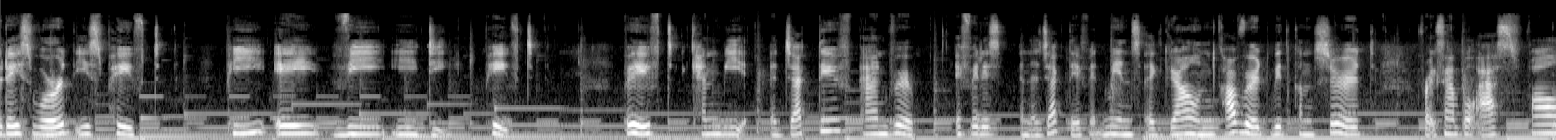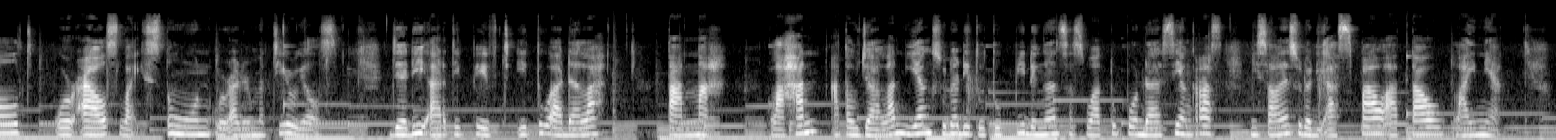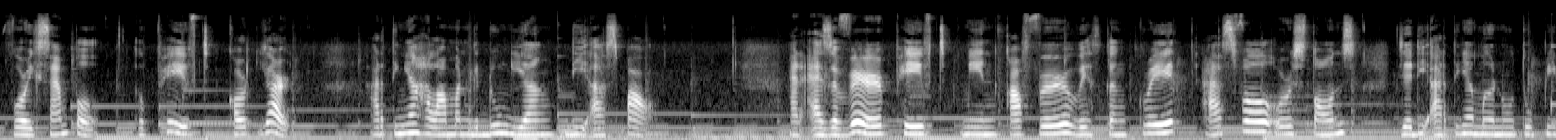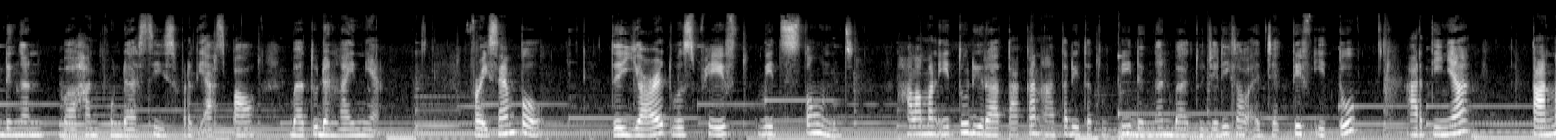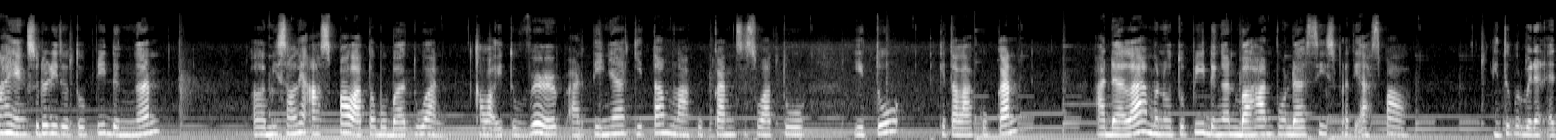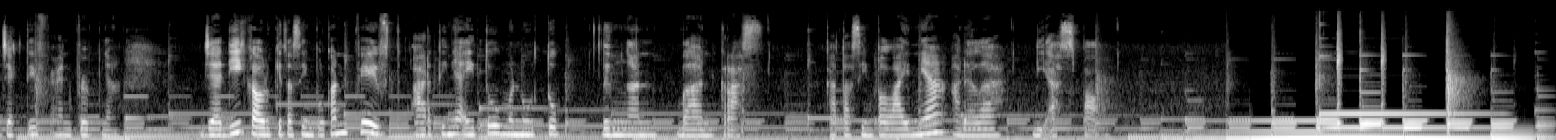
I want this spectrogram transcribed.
Today's word is paved. P A V E D. Paved. Paved can be adjective and verb. If it is an adjective, it means a ground covered with concert, for example, asphalt or else like stone or other materials. Jadi arti paved itu adalah tanah, lahan atau jalan yang sudah ditutupi dengan sesuatu pondasi yang keras, misalnya sudah diaspal atau lainnya. For example, a paved courtyard artinya halaman gedung yang diaspal. And as a verb, paved mean cover with concrete, asphalt, or stones. Jadi artinya menutupi dengan bahan fondasi seperti aspal, batu, dan lainnya. For example, the yard was paved with stones. Halaman itu diratakan atau ditutupi dengan batu. Jadi kalau adjektif itu artinya tanah yang sudah ditutupi dengan e, misalnya aspal atau bebatuan. Kalau itu verb artinya kita melakukan sesuatu itu kita lakukan adalah menutupi dengan bahan pondasi seperti aspal. Itu perbedaan adjektif and verbnya. Jadi kalau kita simpulkan fifth artinya itu menutup dengan bahan keras. Kata simple lainnya adalah di diaspal.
